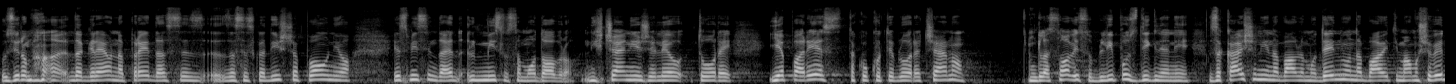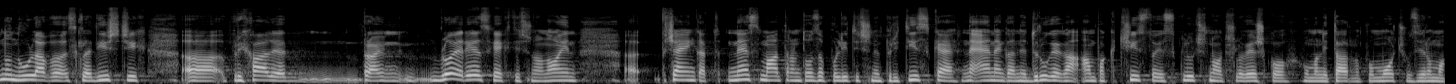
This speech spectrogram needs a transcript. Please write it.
oziroma da grejo naprej, da se, da se skladišča polnijo, jaz mislim, da je mislil samo dobro. Nihče ni želel, torej je pa res, tako kot je bilo rečeno, Glasovi so bili pozdignjeni, zakaj še ni nabavljamo, dejmo nabaviti, imamo še vedno nula v skladiščih, uh, prihajale, pravim, bilo je res hektično. No, in uh, še enkrat, ne smatram to za politične pritiske, ne enega, ne drugega, ampak čisto izključno človeško humanitarno pomoč oziroma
